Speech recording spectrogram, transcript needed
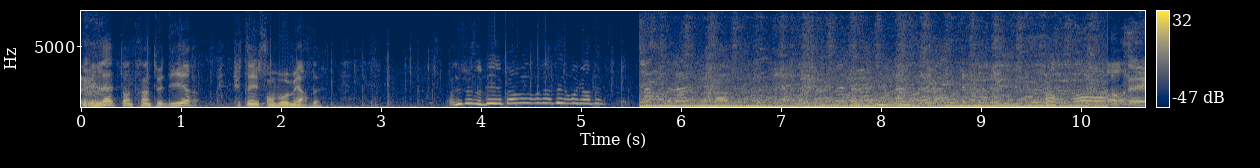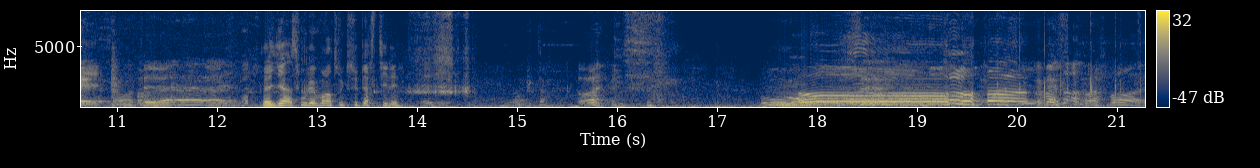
Et là, tu es en train de te dire, putain, ils sont beaux, merde. On est pareil, regardez, regardez. Les gars, si vous voulez voir un truc super stylé? Oh putain. Oh Franchement, ouais.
